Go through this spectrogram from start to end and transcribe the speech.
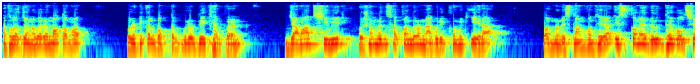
অথবা জনগণের মতামত পলিটিক্যাল বক্তব্যগুলোর দিকে খেয়াল করেন, জামাত, শিবির, বৈষম্যবিরোধী ছাত্র আন্দোলন, নাগরিক কমিটি, এরা অন্যান্য ইসলামপন্থীরা ইসকনের বিরুদ্ধে বলছে,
